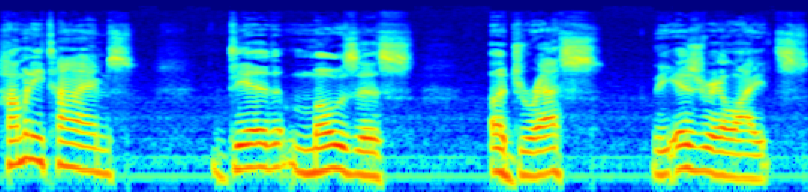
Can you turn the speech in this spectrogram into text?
How many times did Moses address the Israelites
